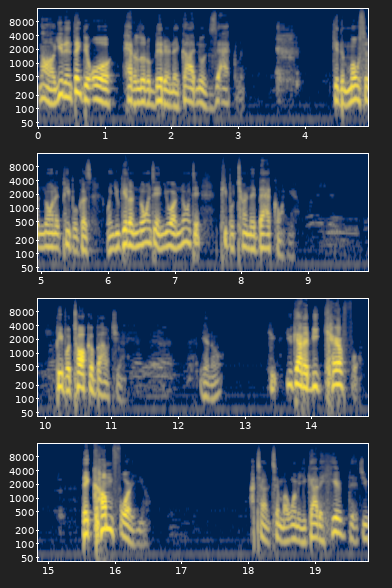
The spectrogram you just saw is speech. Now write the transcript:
No, you didn't think the oil had a little bitter in it. God knew exactly. Get the most anointed people because when you get anointed and you're anointed, people turn their back on you. People talk about you. You know, you, you got to be careful. They come for you. I try to tell my women, you got to hear that. You,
